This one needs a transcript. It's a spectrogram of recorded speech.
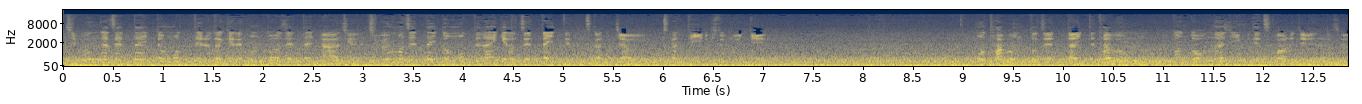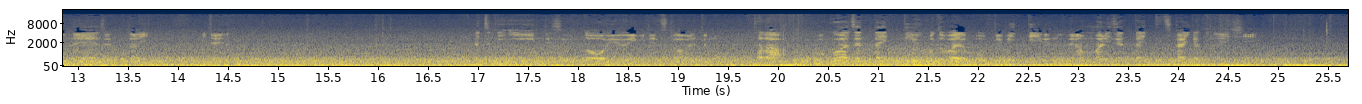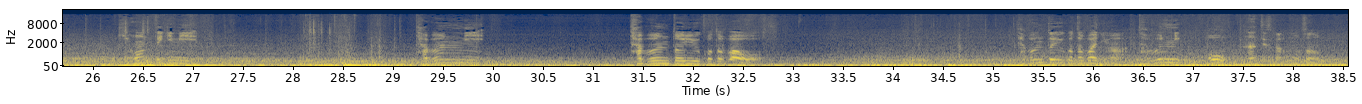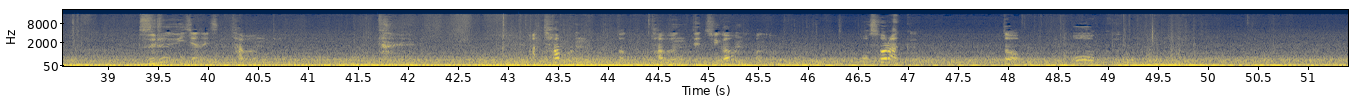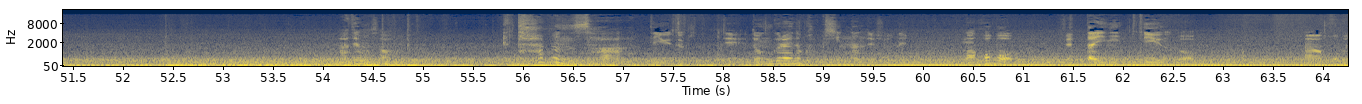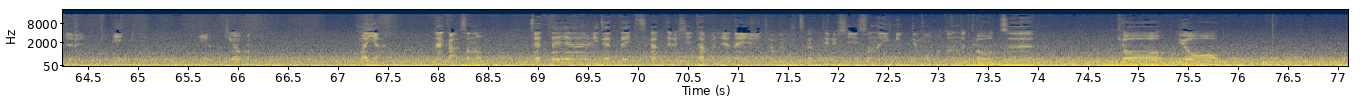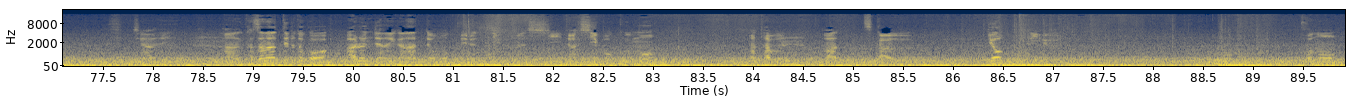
自分が絶対って思ってるだけで本絶対あ違う。自分も絶対と思ってないけど絶対って使っちゃう使っている人もいて。もう多分と絶対って多分ほとんど同じ意味で使われてるんですよね絶対。みたいな。別にいいんですよ。どういう意味で使われても。ただ僕は絶対っていう言葉をビビっているのであんまり絶対って使いたくないし基本的に多分に多分という言葉を多分という言葉には多分にを何ていうんですかもうそのずるいじゃないですか多分って。あ多分と多分って違うのかな？おそらくと多く。あでもさ多分さっていう時ってどんぐらいの確信なんでしょうね。まあほぼ絶対にっていうのとあほぼじゃない。えい？や違うか。まあいいや。なんかその絶対じゃないのに絶対って使ってるし多分じゃないのに多分って使ってるしその意味ってもうほとんど共通共用。違うね、うんまあ、重なってるとこはあるんじゃないかなって思ってるっていう話だし僕も、まあ、多分は使うよっていうこの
